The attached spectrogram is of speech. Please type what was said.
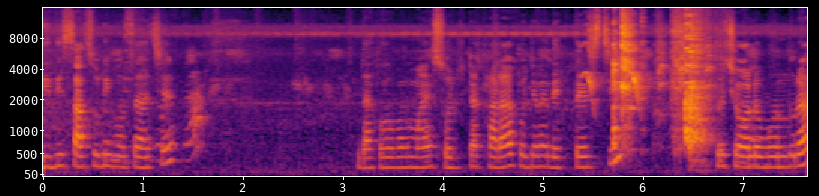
দিদির শাশুড়ি বসে আছে। দেখো আমার মায়ের শরীরটা খারাপ, ওই জন্য দেখতে এসেছি। তো চলো বন্ধুরা,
